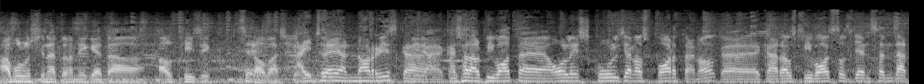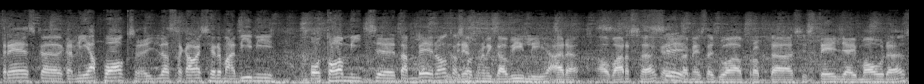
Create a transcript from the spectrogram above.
ha evolucionat una miqueta el físic sí. del bàsquet. Ahir ens deia en Norris que, que això del pivot eh, all school ja no es porta, no? Que, que ara els pivots els llencen de 3, que, que n'hi ha pocs, ell destacava Xermadini o Tomic eh, també, no? Que Tindries una mica Billy ara al Barça, que Sí. és a més de jugar a prop de Cistella i moure's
